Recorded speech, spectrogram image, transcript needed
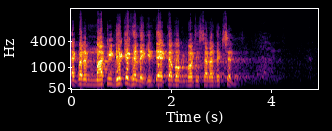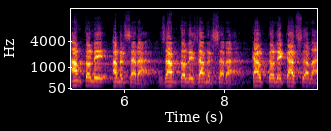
একবারে মাটি ঢেকে ফেলে কিন্তু একটা বটের চারা দেখছেন? আম তলে আমের সারা, জাম তলে জামের চারা কাল তলে কাল চারা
